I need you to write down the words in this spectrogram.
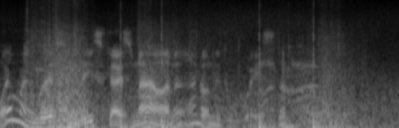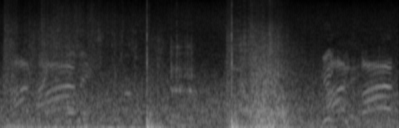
Why am I wasting these guys now? I don't, I don't need to waste them. Advance.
